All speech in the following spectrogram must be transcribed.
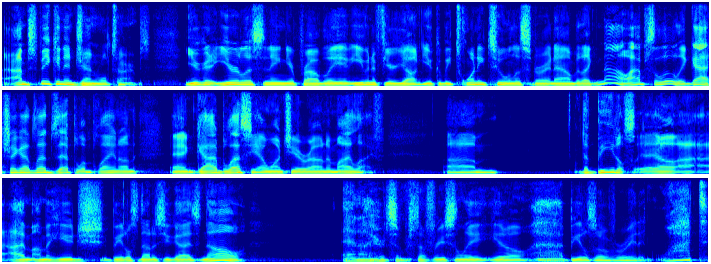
I'm speaking in general terms. You're gonna, you're listening. You're probably even if you're young, you could be 22 and listen right now and be like, "No, absolutely, gosh, I got Led Zeppelin playing on, and God bless you, I want you around in my life." Um, the Beatles. You know, I, am I'm, I'm a huge Beatles nut, as you guys know, and I heard some stuff recently. You know, ah, Beatles overrated. What?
